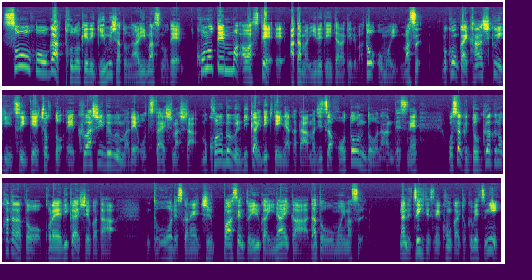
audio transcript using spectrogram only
双方が届け出義務者となりますので、この点も合わせて、え頭に入れていただければと思います。ま、今回監視区域についてちょっと、え詳しい部分までお伝えしました。もうこの部分理解できていない方、まあ、実はほとんどなんですね。おそらく独学の方だと、これ理解している方、どうですかね、10%いるかいないかだと思います。なんでぜひですね、今回特別に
